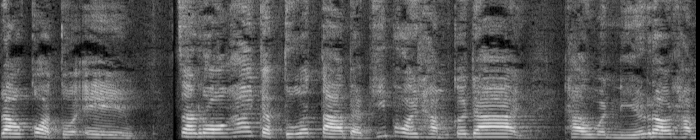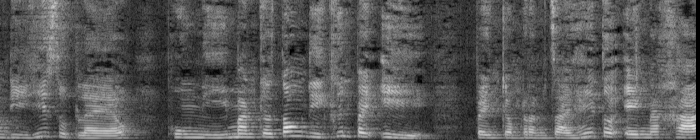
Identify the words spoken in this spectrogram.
เรากอดตัวเอง จะร้องไห้กับตุ๊กตาแบบที่พลอยทำก็ได้ ถ้าวันนี้เราทำดีที่สุดแล้ว พรุ่งนี้มันก็ต้องดีขึ้นไปอีก เป็นกำลังใจให้ตัวเองนะคะ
